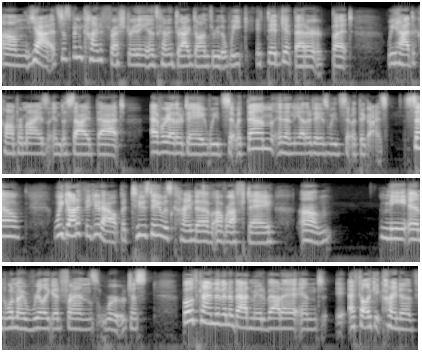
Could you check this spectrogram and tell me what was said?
um, yeah, it's just been kind of frustrating and it's kind of dragged on through the week. It did get better, but we had to compromise and decide that every other day we'd sit with them and then the other days we'd sit with the guys. So we got it figured out, but Tuesday was kind of a rough day. Um, me and one of my really good friends were just both kind of in a bad mood about it, and it, I felt like it kind of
